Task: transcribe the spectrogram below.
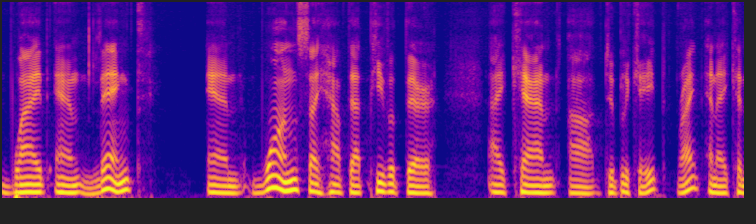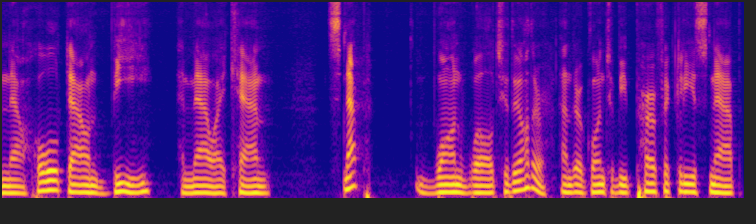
width and length. And once I have that pivot there, I can uh, duplicate, right? And I can now hold down V and now I can snap one wall to the other and they're going to be perfectly snap.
